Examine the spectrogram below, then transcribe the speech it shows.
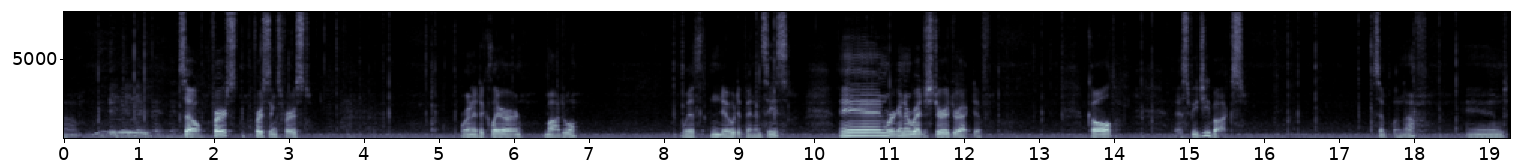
Um, so first, first things first, we're going to declare our module with no dependencies. And we're going to register a directive called SVG box. Simple enough. And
